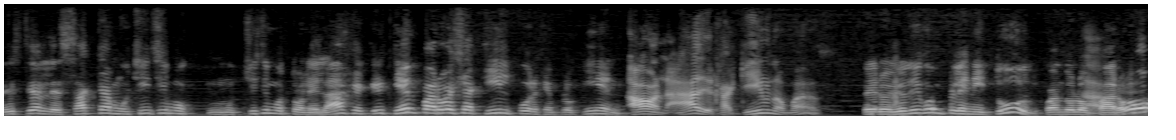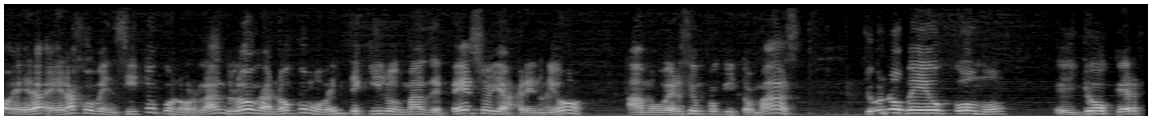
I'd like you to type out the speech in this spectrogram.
Cristian le saca muchísimo, muchísimo tonelaje. ¿Quién paró a Shaquille, por ejemplo? ¿Quién? No, nadie, Hakim nomás. Pero yo digo en plenitud, cuando lo ah, paró era, era jovencito con Orlando, luego ganó como 20 kilos más de peso y ah, aprendió a moverse un poquito más. Yo no veo cómo el Joker,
